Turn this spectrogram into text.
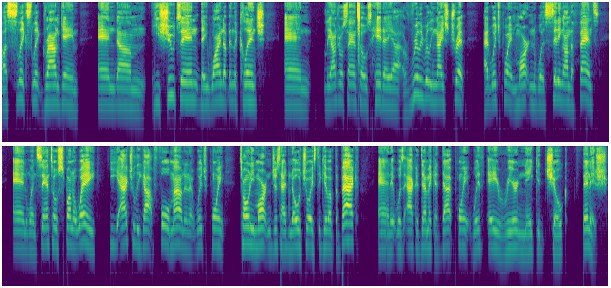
a slick slick ground game, and um, he shoots in. They wind up in the clinch, and Leandro Santos hit a, uh, a really, really nice trip, at which point Martin was sitting on the fence. And when Santos spun away, he actually got full mount. And at which point, Tony Martin just had no choice to give up the back. And it was academic at that point with a rear naked choke finish.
